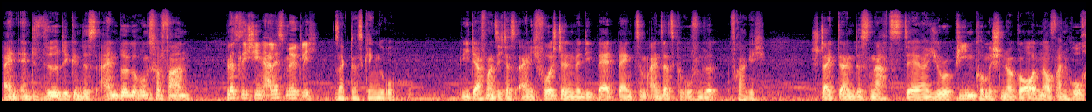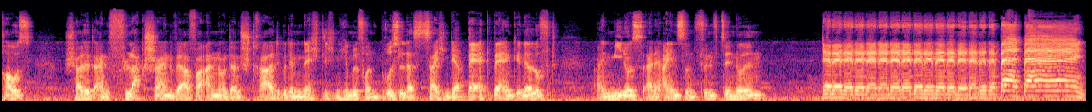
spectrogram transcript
Ein entwürdigendes Einbürgerungsverfahren? Plötzlich schien alles möglich. sagt das Känguru. Wie darf man sich das eigentlich vorstellen, wenn die Bad Bank zum Einsatz gerufen wird? frage ich. Steigt dann des Nachts der European Commissioner Gordon auf ein Hochhaus, schaltet einen Flakscheinwerfer an und dann strahlt über dem nächtlichen Himmel von Brüssel das Zeichen der Bad Bank in der Luft. Ein Minus, eine 1 und 15 Nullen, Bad Bank!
